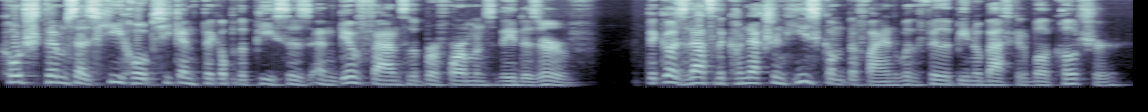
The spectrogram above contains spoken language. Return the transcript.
Coach Tim says he hopes he can pick up the pieces and give fans the performance they deserve because that's the connection he's come to find with Filipino basketball culture.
